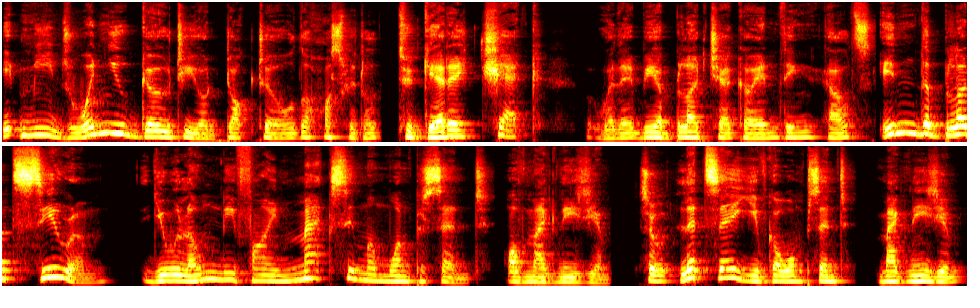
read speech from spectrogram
It means when you go to your doctor or the hospital to get a check, whether it be a blood check or anything else, in the blood serum, you will only find maximum 1% of magnesium. So let's say you've got 1% magnesium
